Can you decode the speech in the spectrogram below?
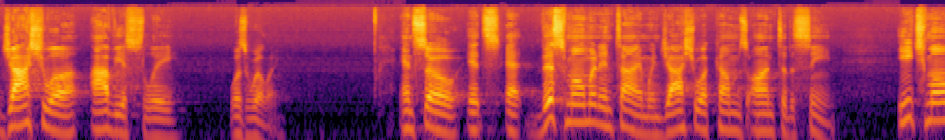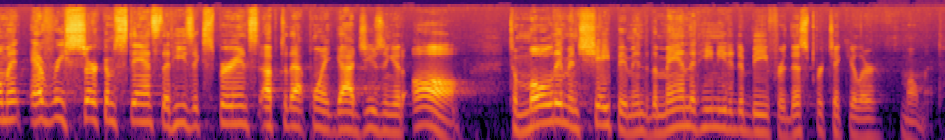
Joshua obviously was willing. And so it's at this moment in time when Joshua comes onto the scene each moment, every circumstance that he's experienced up to that point, God's using it all to mold him and shape him into the man that he needed to be for this particular moment.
